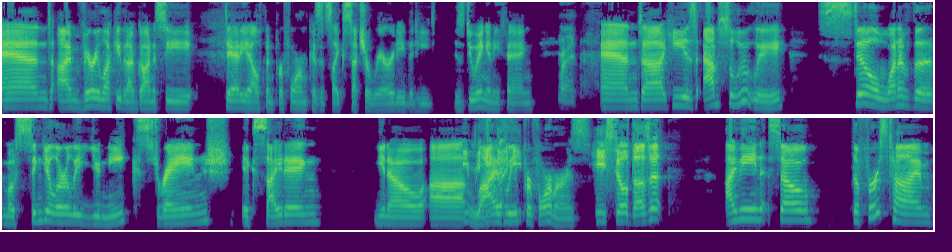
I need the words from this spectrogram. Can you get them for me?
And I'm very lucky that I've gone to see Danny Elfman perform because it's like such a rarity that he is doing anything. Right. And uh, he is absolutely still one of the most singularly unique, strange, exciting, you know, uh, He- lively he- performers. he still does it? I mean, so the first time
